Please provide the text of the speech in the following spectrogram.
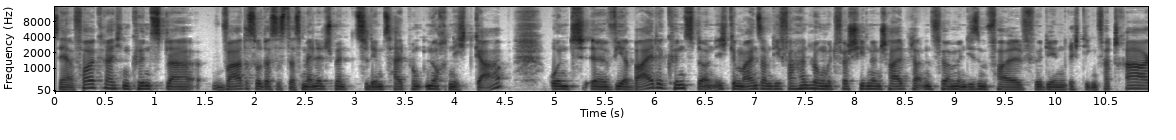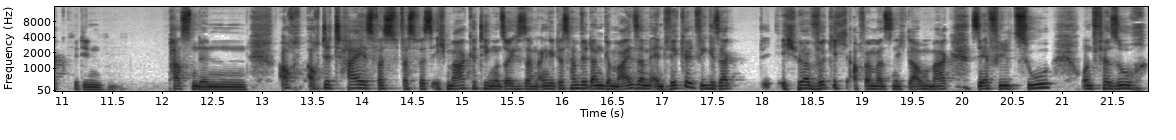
sehr erfolgreichen Künstler war das so, dass es das Management zu dem Zeitpunkt noch nicht gab. Und äh, wir beide, Künstler und ich, gemeinsam die Verhandlungen mit verschiedenen Schallplattenfirmen, in diesem Fall für den richtigen Vertrag, mit den passenden, auch, auch Details, was, was, was ich Marketing und solche Sachen angeht, das haben wir dann gemeinsam entwickelt. Wie gesagt, ich höre wirklich, auch wenn man es nicht glauben mag, sehr viel zu und versuche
